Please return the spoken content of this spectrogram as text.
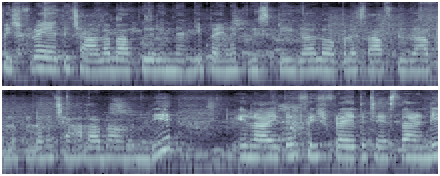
ఫిష్ ఫ్రై అయితే చాలా బాగా కుదిరిందండి. పైన క్రిస్పీగా లోపల సాఫ్ట్గా పుల్లపుల్లగా చాలా బాగుంది. ఇలా అయితే ఫిష్ ఫ్రై అయితే చేస్తానండి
